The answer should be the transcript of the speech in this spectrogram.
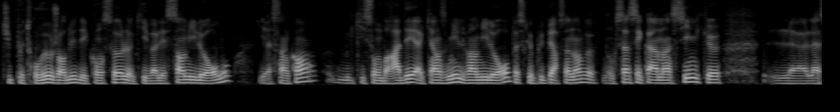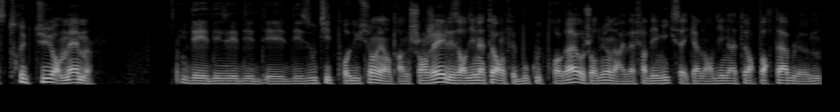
tu peux trouver aujourd'hui des consoles qui valaient 100 000 euros il y a 5 ans, mais qui sont bradées à 15 000, 20 000 euros parce que plus personne n'en veut. Donc ça, c'est quand même un signe que la, structure même des, des, outils de production est en train de changer. Les ordinateurs ont fait beaucoup de progrès. Aujourd'hui, on arrive à faire des mix avec un ordinateur portable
